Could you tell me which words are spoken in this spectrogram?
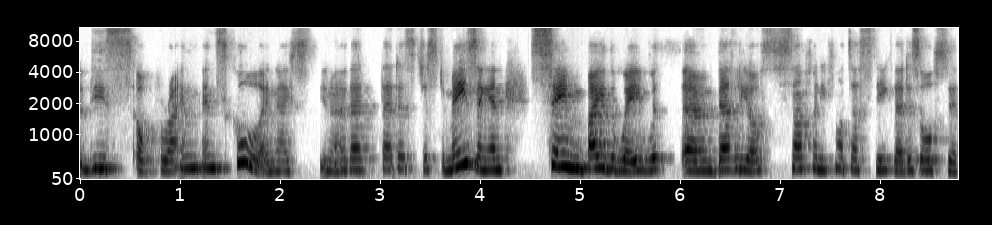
this opera in, in school and i you know that that is just amazing and same by the way with um, berlioz symphonie fantastique that is also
